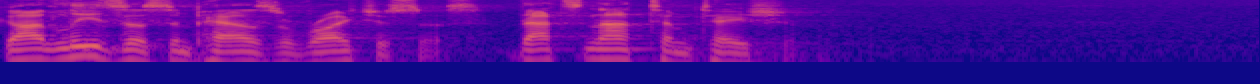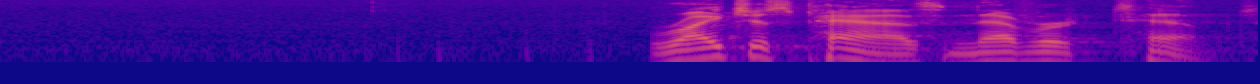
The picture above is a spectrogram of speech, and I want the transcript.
God leads us in paths of righteousness. That's not temptation. Righteous paths never tempt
